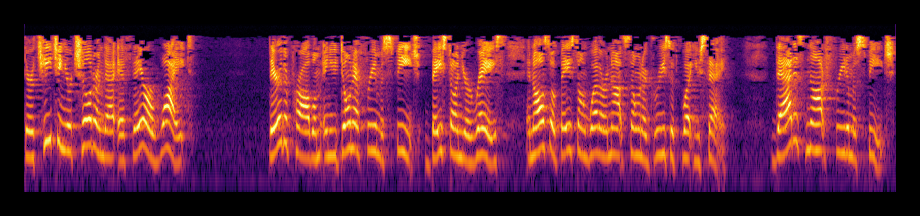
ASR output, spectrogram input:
they're teaching your children that if they are white, they're the problem and you don't have freedom of speech based on your race and also based on whether or not someone agrees with what you say. That is not freedom of speech.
